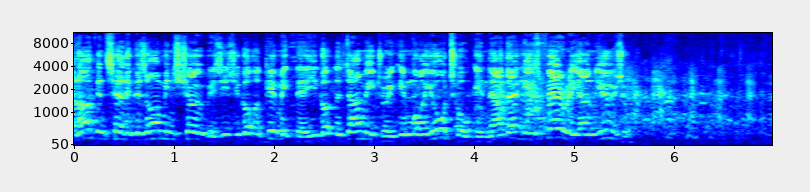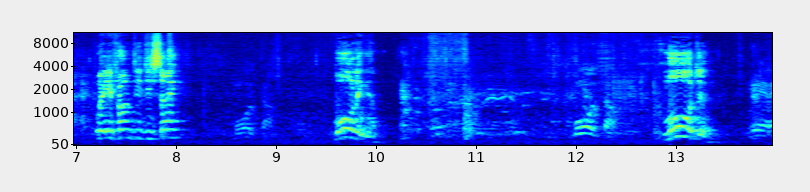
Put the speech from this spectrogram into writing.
And I can tell you, because I'm in show business, you've got a gimmick there. You've got the dummy drinking while you're talking. Now, that is very unusual. Where are you from, did you say? Malta. Warlingham. Malta. Morden. Yeah,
